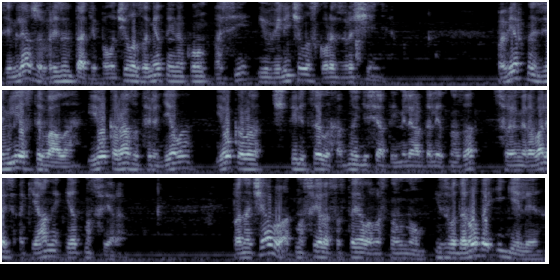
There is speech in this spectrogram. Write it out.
Земля же в результате получила заметный наклон оси и увеличила скорость вращения. Поверхность Земли остывала, ее кора затвердела, и около 4,1 миллиарда лет назад сформировались океаны и атмосфера. Поначалу атмосфера состояла в основном из водорода и гелия,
